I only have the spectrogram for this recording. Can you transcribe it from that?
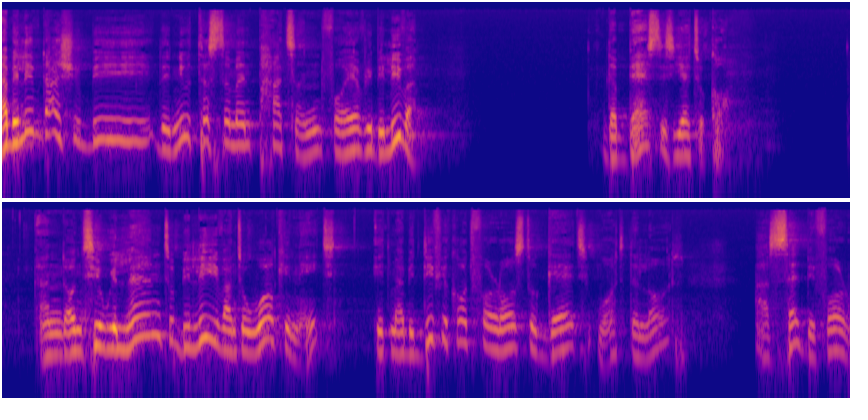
I believe that should be the New Testament pattern for every believer. The best is yet to come. And until we learn to believe and to walk in it, it might be difficult for us to get what the Lord has set before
